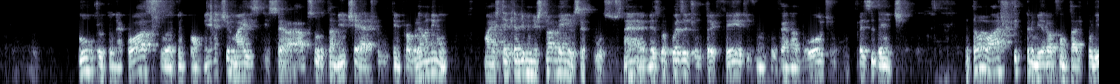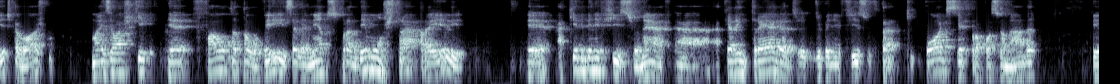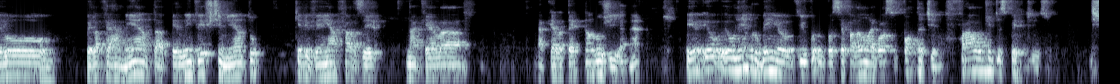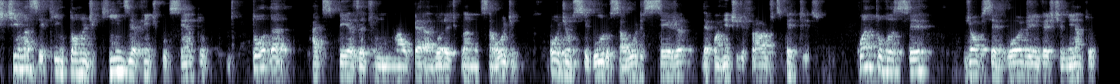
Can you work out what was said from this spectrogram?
lucro do negócio, eventualmente, mas isso é absolutamente ético, não tem problema nenhum. Mas tem que administrar bem os recursos. Né? É a mesma coisa de um prefeito, de um governador, de um presidente. Então, eu acho que, primeiro, a vontade política, lógico, mas eu acho que é, falta talvez elementos para demonstrar para ele é, aquele benefício, né? A, aquela entrega de, de benefício que, tá, que, pode ser proporcionada pelo, pela ferramenta, pelo investimento que ele venha a fazer naquela, naquela tecnologia, né? Eu, eu, eu lembro bem, eu vi você falando um negócio importantíssimo, fraude e desperdício. Estima-se que em torno de 15 a 20% de toda a despesa de uma operadora de plano de saúde ou de um seguro saúde seja decorrente de fraude e desperdício. Quanto você já observou de investimento,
